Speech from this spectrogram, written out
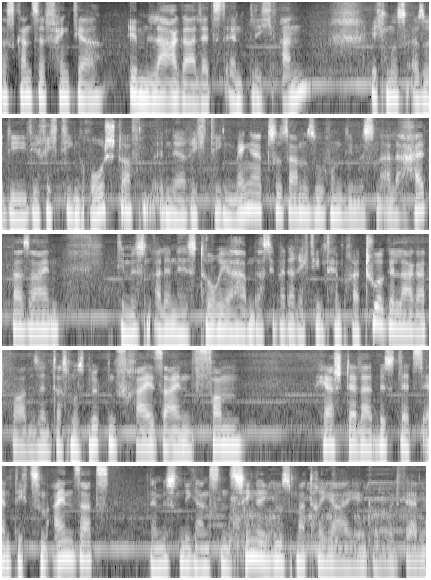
Das Ganze fängt ja im Lager letztendlich an. Ich muss also die, die richtigen Rohstoffe in der richtigen Menge zusammensuchen. Die müssen alle haltbar sein. Die müssen alle eine Historie haben, dass sie bei der richtigen Temperatur gelagert worden sind. Das muss lückenfrei sein vom Hersteller bis letztendlich zum Einsatz. Dann müssen die ganzen Single-Use-Materialien geholt werden.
